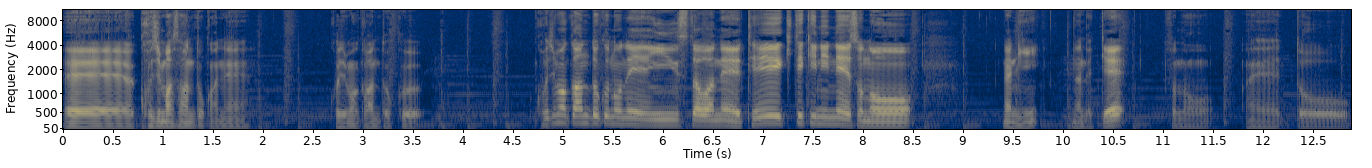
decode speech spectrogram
えー、小島さんとかね小島監督。小島監督のねインスタはね定期的にねその何？なんだっけ？そのえー、っと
